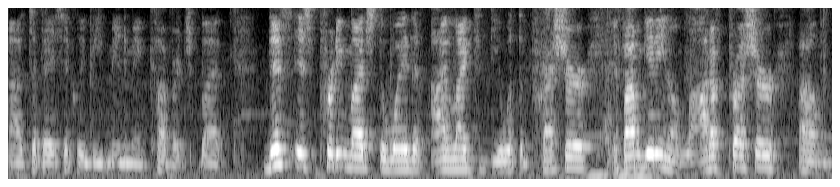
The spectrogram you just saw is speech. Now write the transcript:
uh, to basically beat man-to-man coverage. But this is pretty much the way that I like to deal with the pressure. If I'm getting a lot of pressure, um,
